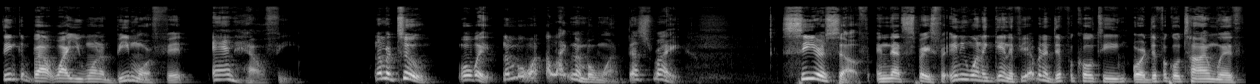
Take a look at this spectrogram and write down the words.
Think about why you want to be more fit and healthy. Number two, well, wait, number one, I like number one. That's right. See yourself in that space. For anyone, again, if you're having a difficulty or a difficult time with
